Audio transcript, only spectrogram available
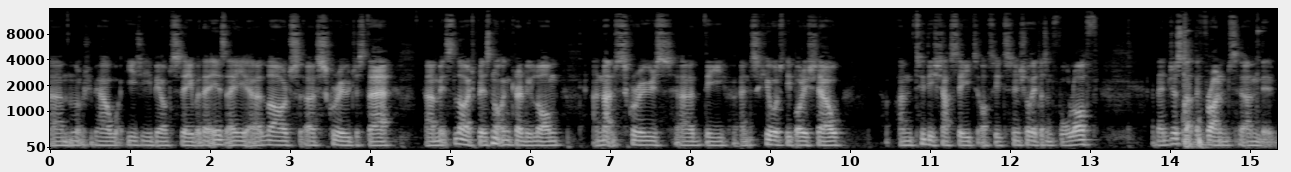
um, I'm not sure how easy you'll be able to see, but there is a, a large uh, screw just there. Um, it's large, but it's not incredibly long, and that screws uh, the and secures the body shell um, to the chassis to obviously to ensure that it doesn't fall off. And then just at the front, um, it,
